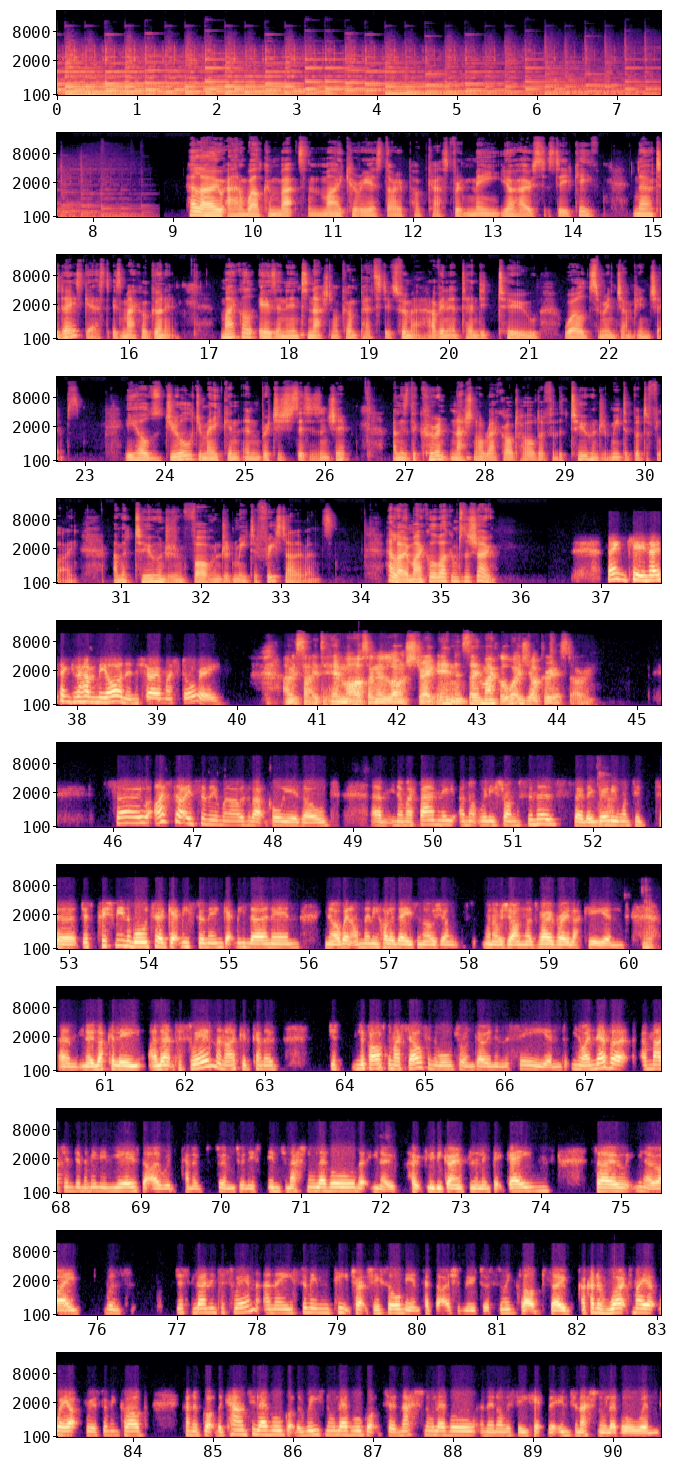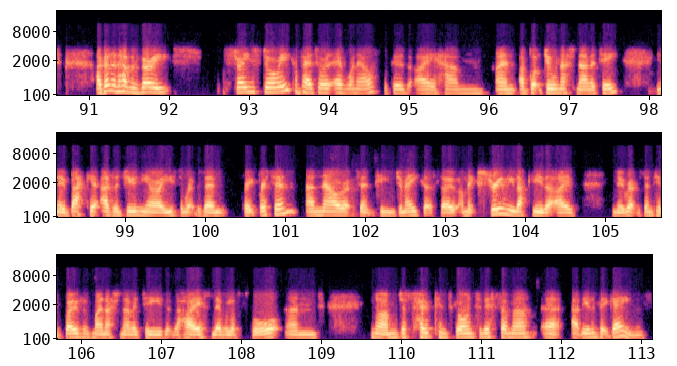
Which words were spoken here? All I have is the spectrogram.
Hello, and welcome back to the My Career Story podcast from me, your host, Steve Keith. Now, today's guest is Michael Gunning. Michael is an international competitive swimmer, having attended two World Swimming Championships. He holds dual Jamaican and British citizenship and is the current national record holder for the 200 metre butterfly and the 200 and 400 metre freestyle events. Hello, Michael. Welcome to the show. Thank you. No, thank you for having me on and sharing my story. I'm excited to hear more. So I'm going to launch straight in and say, Michael, what is your career story? So I started swimming when I was about four years old. Um, you know, my family are not really strong swimmers, so they really yeah. wanted to just push me in the water, get me swimming, get me learning. You know, I went on many holidays when I was young. When I was young, I was very, very lucky, and yeah. um, you know, luckily I learned to swim, and I could kind of just look after myself in the water and going in the sea. And, you know, I never imagined in a million years that I would kind of swim to an international level, that, you know, hopefully be going for the Olympic Games. So, you know, I was just learning to swim and a swimming teacher actually saw me and said that I should move to a swimming club. So I kind of worked my way up through a swimming club, kind of got the county level, got the regional level, got to national level, and then obviously hit the international level. And I kind of have a very strange story compared to everyone else because I am I'm, I've got dual nationality. You know, back as a junior, I used to represent Great Britain, and now I represent Team Jamaica. So I'm extremely lucky that I've you know represented both of my nationalities at the highest level of sport, and you know I'm just hoping to go on to this summer uh, at the Olympic Games.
